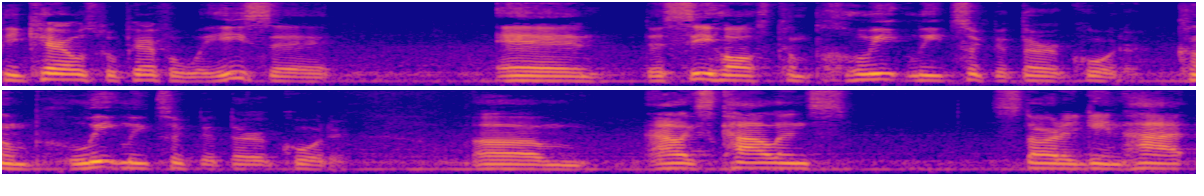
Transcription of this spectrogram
Pete Carroll was prepared for what he said. And the Seahawks completely took the third quarter. Completely took the third quarter. Um, Alex Collins started getting hot.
